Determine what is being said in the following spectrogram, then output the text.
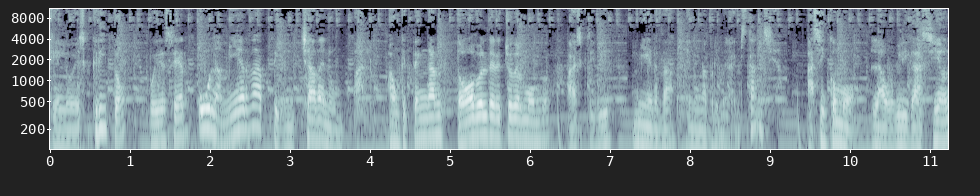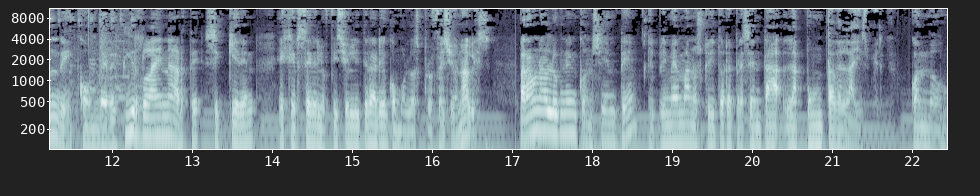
que lo escrito puede ser una mierda pinchada en un palo, aunque tengan todo el derecho del mundo a escribir mierda en una primera instancia. Así como la obligación de convertirla en arte si quieren ejercer el oficio literario como los profesionales. Para un alumno inconsciente, el primer manuscrito representa la punta del iceberg cuando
